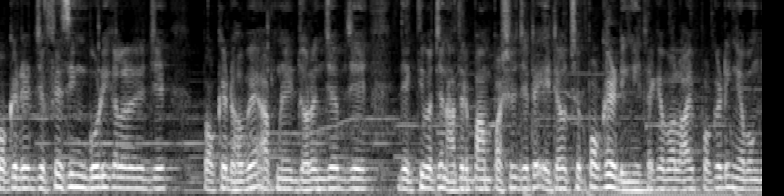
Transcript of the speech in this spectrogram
পকেটের যে ফেসিং বডি কালারের যে পকেট হবে, আপনি ধরেন যে যে দেখতে পাচ্ছেন হাতের বাম পাশে যেটা, এটা হচ্ছে পকেটিং এটাকে বলা হয় পকেটিং এবং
